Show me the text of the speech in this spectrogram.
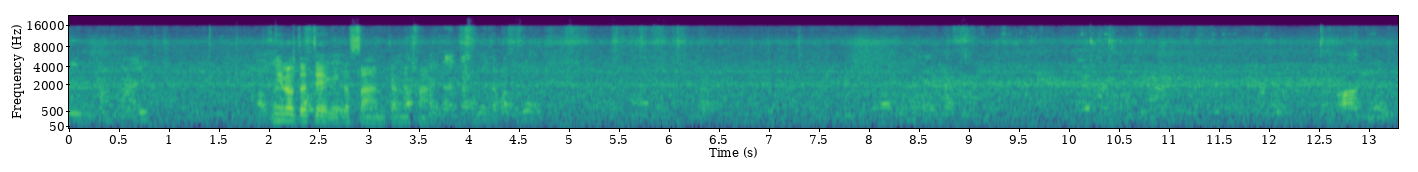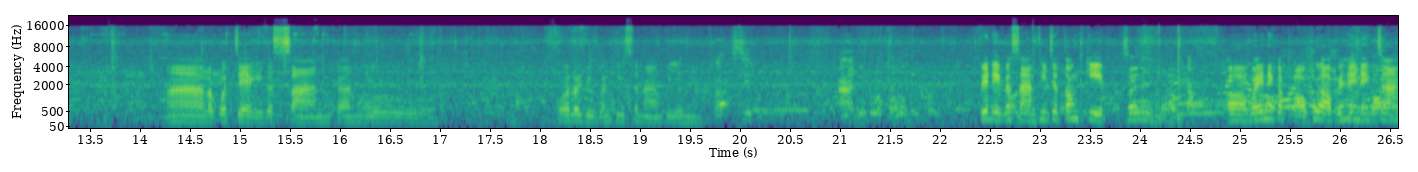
ดึงห้ามหายอใส่นี่เราจะแจกเอกสารกันนะคะ ให้นายจ้างด้วยฉบับนี้ด้วย อ่าเราก็แจกเอกสารกันอยู่ว่าเราอยู่กันที่สนามบิน เป็นเอกสารที่จะต้องเก็บใส่ในหัวครับเอ่อไว้ในกระเป๋าเพื่อเอาไปให้ในจ้าง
